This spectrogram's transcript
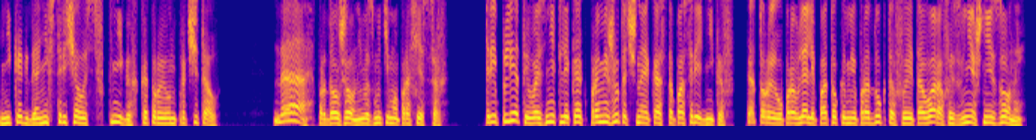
никогда не встречалась в книгах, которые он прочитал. «Да», — продолжал невозмутимо профессор, Триплеты возникли как промежуточная каста посредников, которые управляли потоками продуктов и товаров из внешней зоны,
